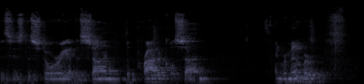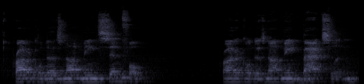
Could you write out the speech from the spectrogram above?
This is the story of the son, the prodigal son. And remember, prodigal does not mean sinful. Prodigal does not mean backslidden.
